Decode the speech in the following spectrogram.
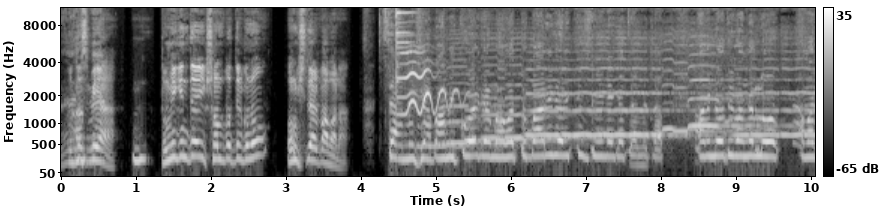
কুদ্দুস মিয়া তুমি কিন্তু এই সম্পত্তির কোনো অংশীদার পাবা না। চেয়ারম্যান সাহেব আমি কই যাব? আমার তো বাড়ি গাড়ি কিছুই নেই গা, চেয়ারম্যান সাহেব। আমি নদী লোক। আমার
